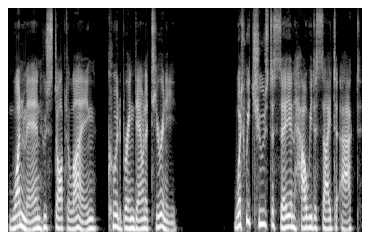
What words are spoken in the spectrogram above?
one man who stopped lying could bring down a tyranny. What we choose to say and how we decide to act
